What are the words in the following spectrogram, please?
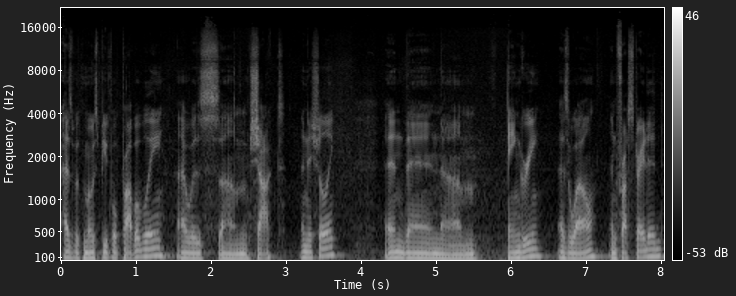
as with most people, probably, I was um, shocked initially, and then um, angry as well and frustrated.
